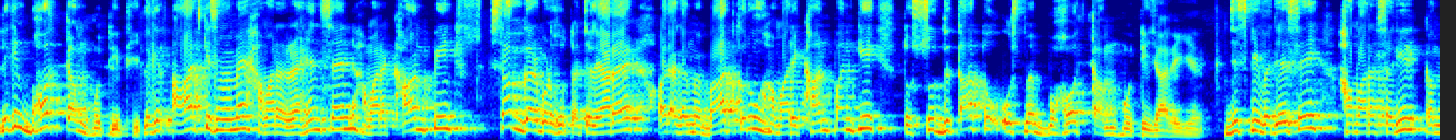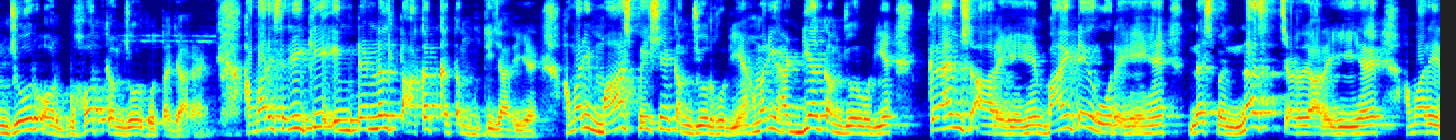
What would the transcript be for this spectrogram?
लेकिन बहुत कम होती थी। लेकिन आज के समय में हमारा रहन सहन, हमारा खान पीन सब गड़बड़ होता चले आ रहा है। और अगर मैं बात करूँ हमारे खान पान की तो शुद्धता तो उसमें बहुत कम होती जा रही है, जिसकी वजह से हमारा शरीर कमज़ोर और बहुत कमज़ोर होता जा रहा है। हमारे शरीर की इंटरनल ताकत खत्म होती जा रही है। हमारी मांसपेशियाँ कमज़ोर हो रही हैं, हमारी हड्डियाँ कमज़ोर हो रही हैं क्रैम्स आ रहे हैं, बाइटे हो रहे हैं, नस में नस चढ़ जा रही है, हमारे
